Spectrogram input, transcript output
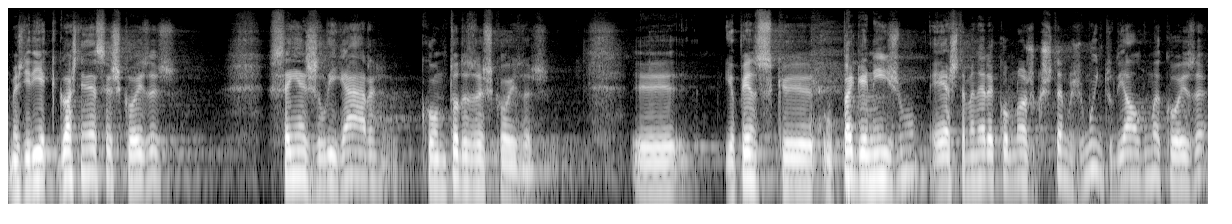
mas diria que gostem dessas coisas sem as ligar com todas as coisas. Eu penso que o paganismo é esta maneira como nós gostamos muito de alguma coisa,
